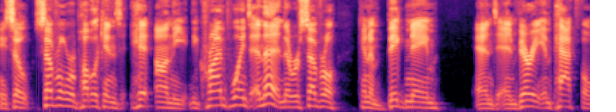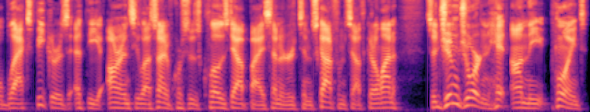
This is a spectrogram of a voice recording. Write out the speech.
And so several Republicans hit on the, the crime point, and then there were several kind of big name and, and very impactful black speakers at the RNC last night. Of course, it was closed out by Senator Tim Scott from South Carolina. So Jim Jordan hit on the point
